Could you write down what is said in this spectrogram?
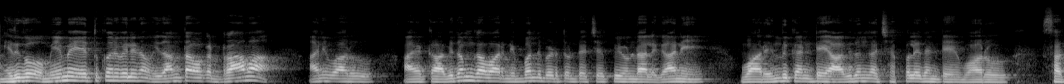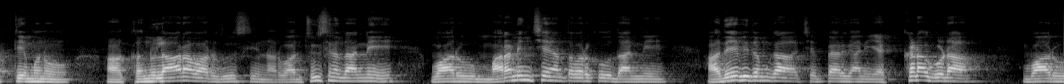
ఇదిగో మేమే ఎత్తుకొని వెళ్ళినాం. ఇదంతా ఒక డ్రామా అని వారు ఆ యొక్క ఆ విధంగా వారిని ఇబ్బంది పెడుతుంటే చెప్పి ఉండాలి. కానీ వారు ఎందుకంటే ఆ విధంగా చెప్పలేదంటే వారు సత్యమును ఆ కనులారా వారు చూసి ఉన్నారు. వారు చూసిన దాన్ని వారు మరణించేంతవరకు దాన్ని అదే విధంగా చెప్పారు. కానీ ఎక్కడా కూడా వారు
